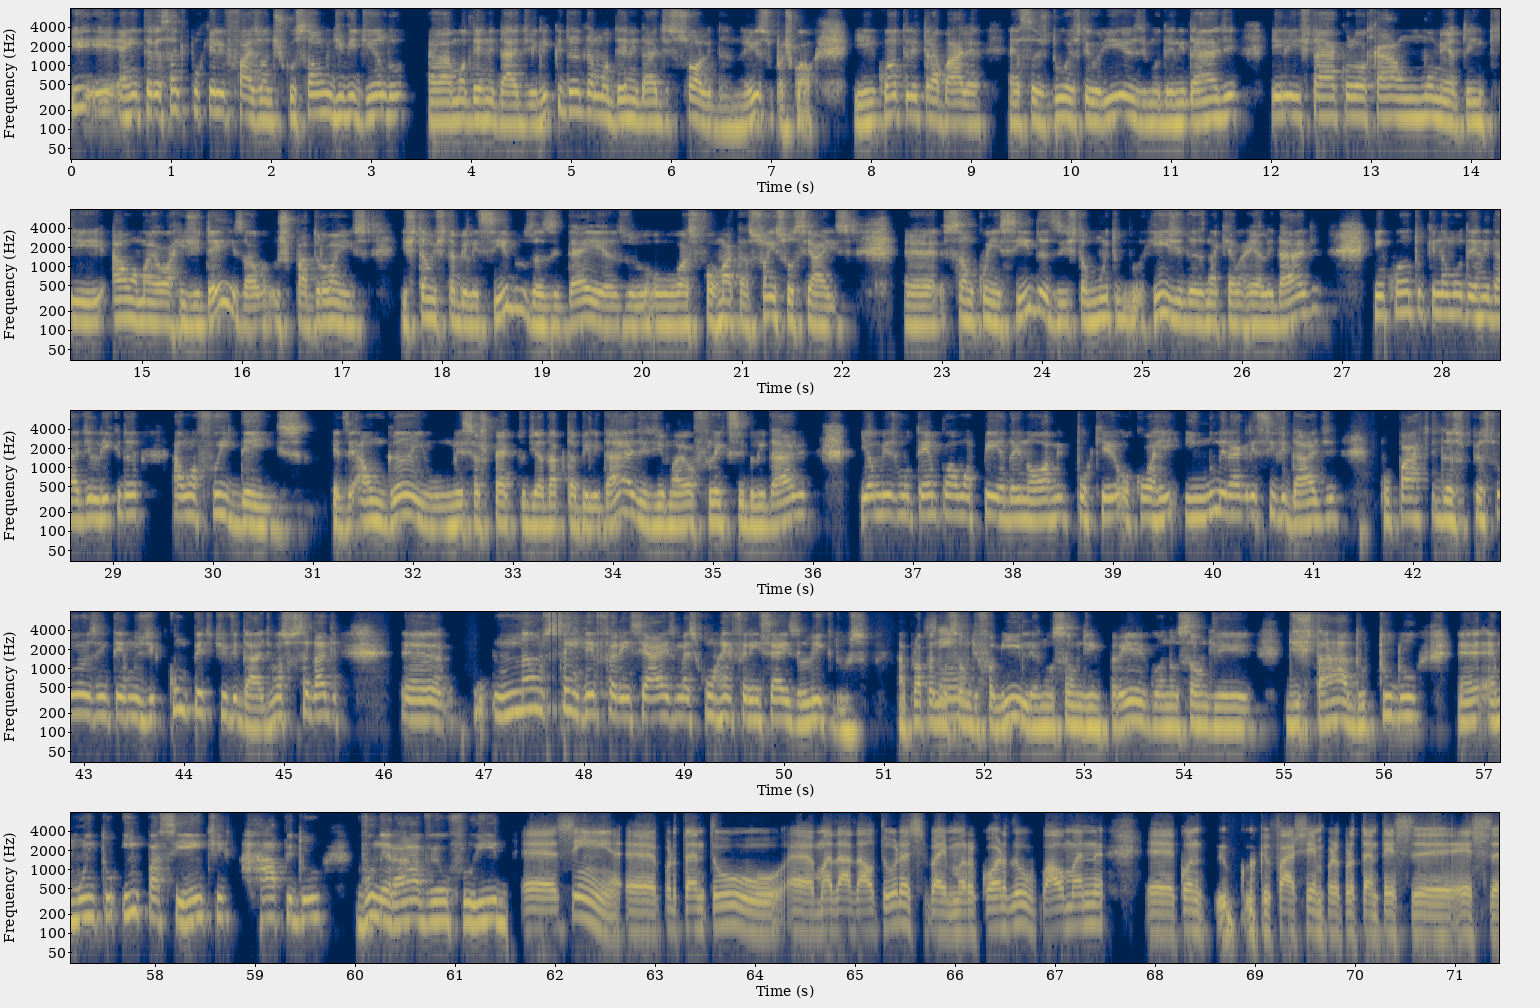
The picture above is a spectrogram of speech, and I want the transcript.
E, e é interessante porque ele faz uma discussão dividindo a modernidade líquida da modernidade sólida, não é isso, Pascoal? E enquanto ele trabalha essas duas teorias de modernidade, ele está a colocar um momento em que há uma maior rigidez, os padrões estão estabelecidos, as ideias ou, as formatações sociais é, são conhecidas e estão muito rígidas naquela realidade, enquanto que na modernidade líquida há uma fluidez, Quer dizer, há um ganho nesse aspecto de adaptabilidade, de maior flexibilidade, e ao mesmo tempo há uma perda enorme porque ocorre inúmera agressividade por parte das pessoas em termos de competitividade. Uma sociedade é, não sem referenciais, mas com referenciais líquidos a própria Sim. noção de família, a noção de emprego, a noção de, de Estado, tudo é, é muito impaciente, rápido, vulnerável, fluido. É, sim, é, portanto, a uma dada altura, se bem me recordo, Bauman, é, que faz sempre, portanto, esse, esse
